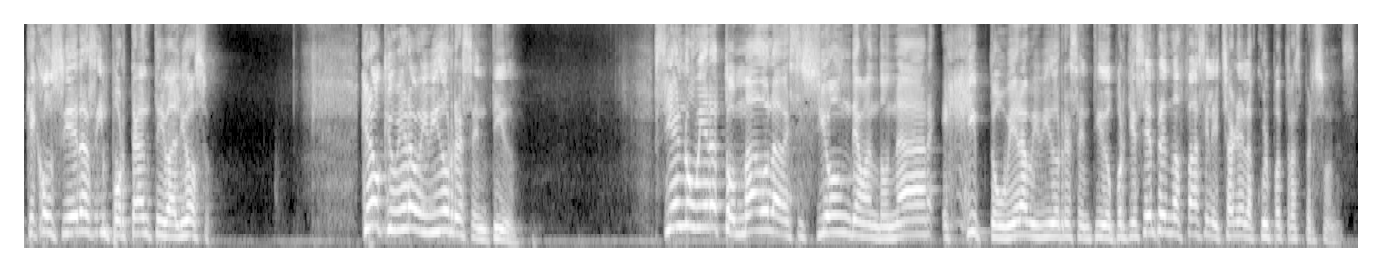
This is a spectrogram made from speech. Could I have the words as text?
que, consideras importante y valioso. Creo que hubiera vivido resentido. Si él no hubiera tomado la decisión de abandonar Egipto, hubiera vivido resentido, porque siempre es más fácil echarle la culpa a otras personas.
